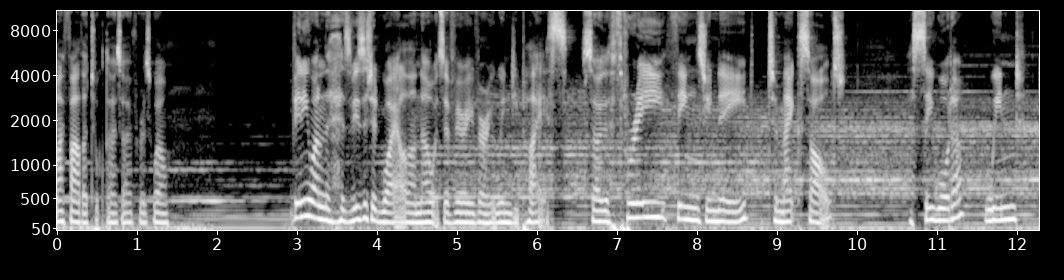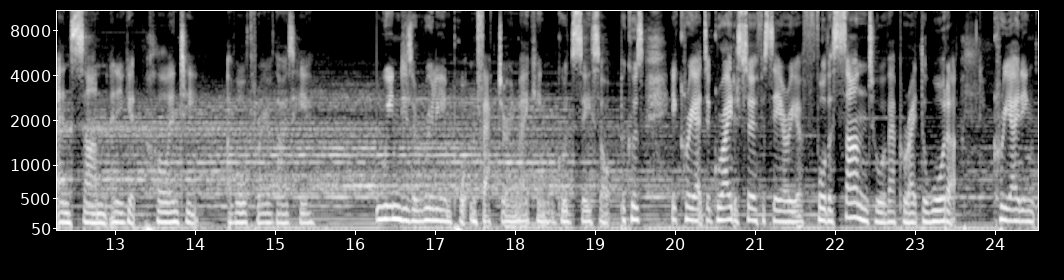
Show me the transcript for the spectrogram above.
my father took those over as well. If anyone has visited Whyalla, know it's a very, very windy place. So the three things you need to make salt are seawater, wind, and sun, and you get plenty of all three of those here. Wind is a really important factor in making good sea salt because it creates a greater surface area for the sun to evaporate the water, creating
